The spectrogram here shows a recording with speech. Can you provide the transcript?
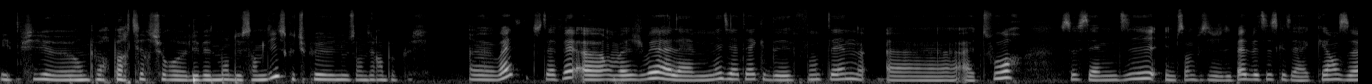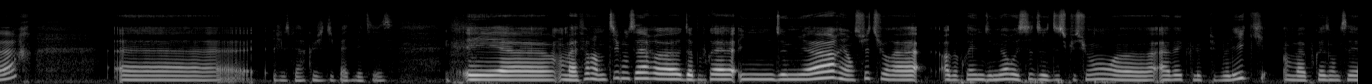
Et puis euh, on peut repartir sur euh, l'événement de samedi. Est-ce que tu peux nous en dire un peu plus? Oui, tout à fait. on va jouer à la médiathèque des Fontaines à Tours ce samedi. Il me semble que si je ne dis pas de bêtises que c'est à 15h. J'espère que je ne dis pas de bêtises. Et euh, on va faire un petit concert euh, d'à peu près une demi-heure. Et ensuite, il y aura à peu près une demi-heure aussi de discussion euh, avec le public. On va présenter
